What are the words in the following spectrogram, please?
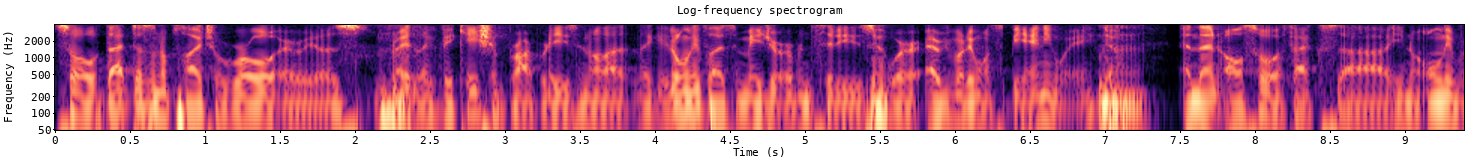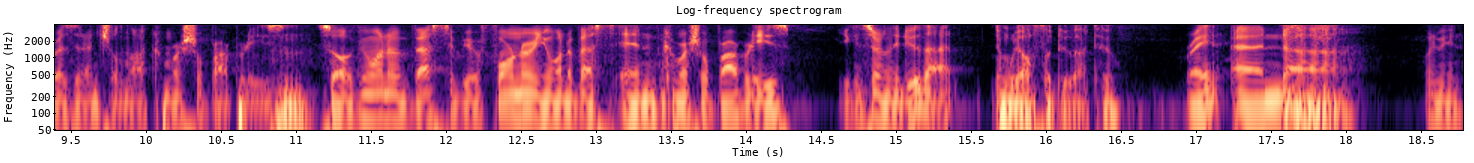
so that doesn't apply to rural areas, mm-hmm. right? Like vacation properties and all that. Like it only applies to major urban cities yeah. where everybody wants to be anyway. Yeah. Mm-hmm. And then also affects, uh, you know, only residential, not commercial properties. Mm-hmm. So if you want to invest, if you're a foreigner and you want to invest in commercial properties, you can certainly do that. And we also do that too. Right. And uh, what do you mean?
